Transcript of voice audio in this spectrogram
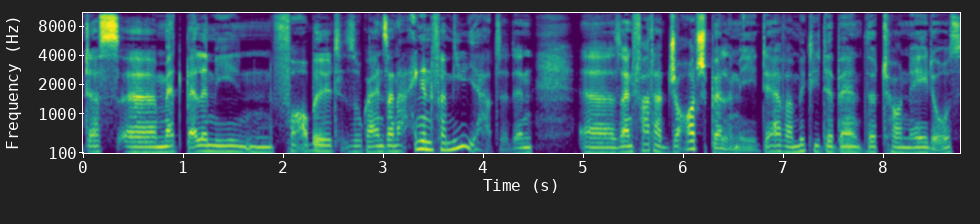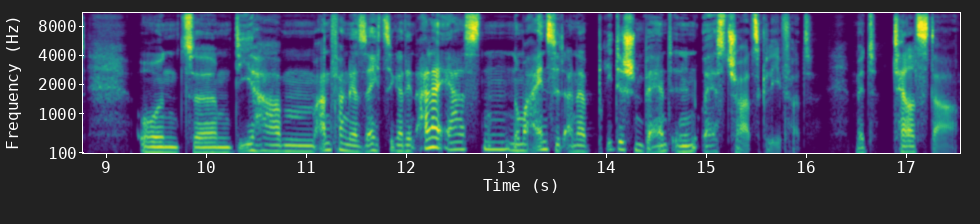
dass äh, Matt Bellamy ein Vorbild sogar in seiner eigenen Familie hatte. Denn äh, sein Vater George Bellamy, der war Mitglied der Band The Tornadoes. Und ähm, die haben Anfang der 60er den allerersten Nummer 1 Hit einer britischen Band in den US-Charts geliefert. Mit Telstar.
